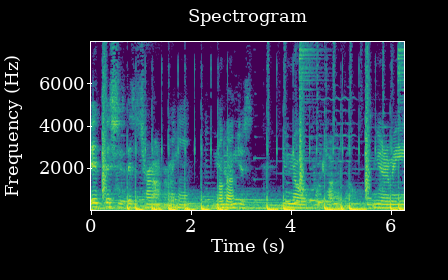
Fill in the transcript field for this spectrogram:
it, it's just it's a turn on for me. Mm-hmm. You okay. know, you just you know what you're talking about. You know what I mean?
